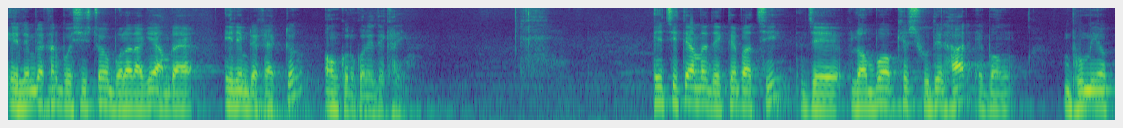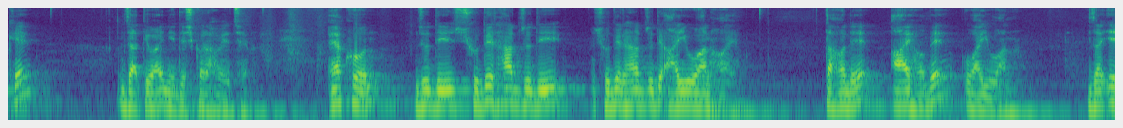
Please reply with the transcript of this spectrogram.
এলেম রেখার বৈশিষ্ট্য বলার আগে আমরা এলেম রেখা একটু অঙ্কন করে দেখাই। এই চিত্রে আমরা দেখতে পাচ্ছি যে লম্ব অক্ষে সুদের হার এবং ভূমি অক্ষে জাতীয় আয় নির্দেশ করা হয়েছে। এখন যদি সুদের হার যদি, সুদের হার যদি আই ওয়ান হয়, তাহলে আয় হবে ওয়াই ওয়ান, যা এ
